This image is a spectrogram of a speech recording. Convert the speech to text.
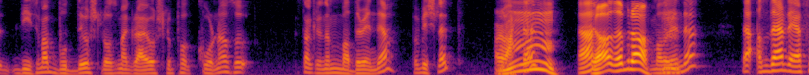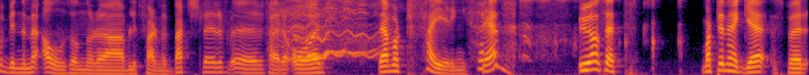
De som har bodd i Oslo, som er glad i Oslo, på kornet, og så snakker hun om Mother India på Bislett. Har du vært der? Mm. Ja. Ja, det er bra. Mother India? Det, altså det er det jeg forbinder med alle sånn når du har blitt ferdig med bachelor, uh, færre år. Det er vårt feiringssted. Uansett. Martin Hegge spør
